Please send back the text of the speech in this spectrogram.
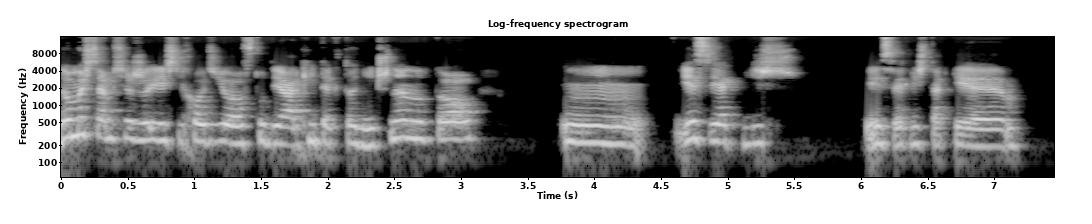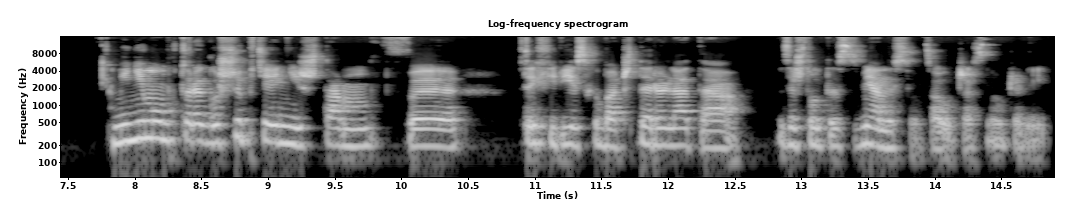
domyślam się, że jeśli chodzi o studia architektoniczne, no to mm, jest, jakiś, jest jakieś takie minimum, którego szybciej niż tam w, w tej chwili jest chyba 4 lata. Zresztą te zmiany są cały czas na uczelni.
